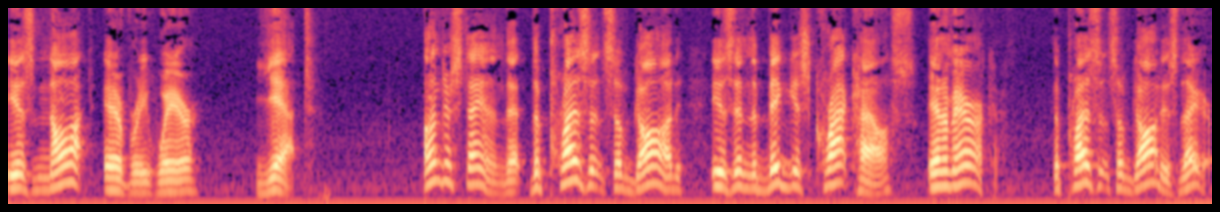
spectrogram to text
is not everywhere yet. Understand that the presence of God is in the biggest crack house in America. The presence of God is there.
